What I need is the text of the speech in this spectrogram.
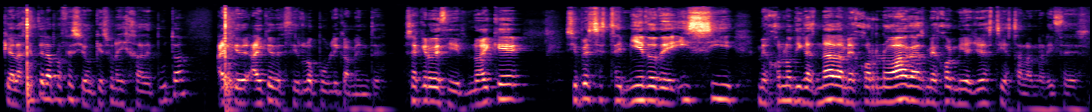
que a la gente de la profesión, que es una hija de puta, hay que, hay que decirlo públicamente. O sea, quiero decir, no hay que... Siempre es este miedo de, ¿y si mejor no digas nada, mejor no hagas, mejor... Mira, yo ya estoy hasta las narices.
